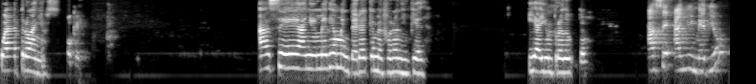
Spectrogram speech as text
Cuatro años. Ok. Hace año y medio me enteré que me fueron infiel. Y hay un producto. ¿Hace año y medio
